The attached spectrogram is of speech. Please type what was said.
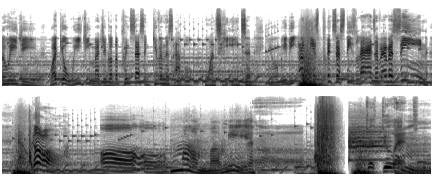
Luigi, work your Ouija magic on the princess and give him this apple. Once he eats it, you'll be the ugliest princess these lands have ever seen. Now go! Oh, mamma mia. Just do it. Oh.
